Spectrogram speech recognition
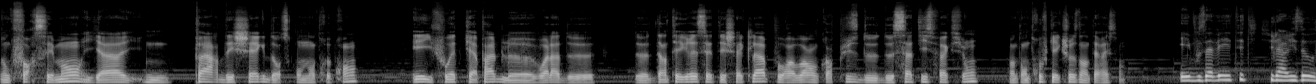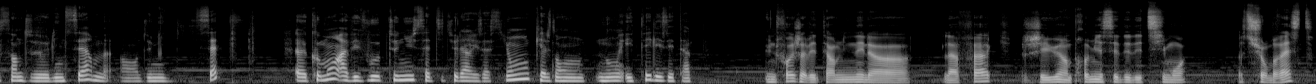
Donc forcément, il y a une part d'échec dans ce qu'on entreprend et il faut être capable, euh, voilà, de d'intégrer cet échec-là pour avoir encore plus de, satisfaction quand on trouve quelque chose d'intéressant. Et vous avez été titularisé au sein de l'INSERM en 2017. Euh, comment avez-vous obtenu cette titularisation? Quelles en ont été les étapes? Une fois que j'avais terminé la, fac, j'ai eu un premier CDD de six mois sur Brest.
